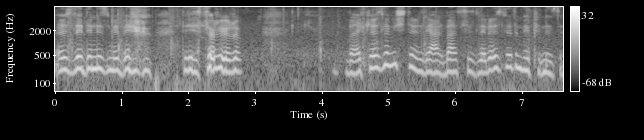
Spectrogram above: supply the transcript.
Özlediniz mi beni diye soruyorum. Belki özlemiştiniz yani ben sizleri özledim hepinizi.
